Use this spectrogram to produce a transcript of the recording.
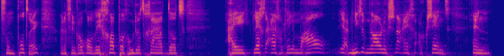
van Potter. En dat vind ik ook wel weer grappig hoe dat gaat. Dat hij legt eigenlijk helemaal, ja, niet of nauwelijks zijn eigen accent. En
